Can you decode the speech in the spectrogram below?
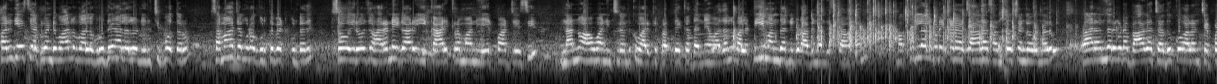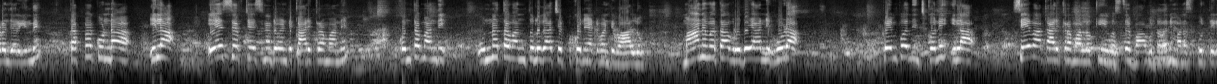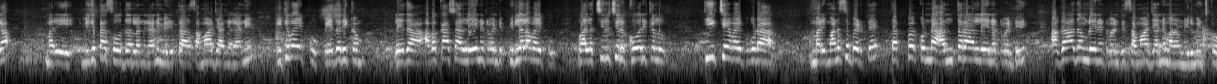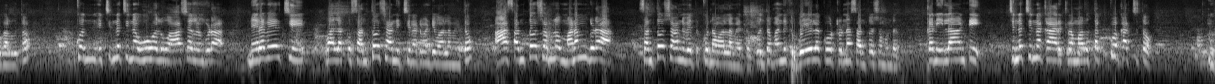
పనిచేసే అటువంటి వాళ్ళు వాళ్ళ హృదయాలలో నిలిచిపోతారు. సమాజం కూడా గుర్తుపెట్టుకుంటుంది. సో ఈరోజు హరణి గారు ఈ కార్యక్రమాన్ని ఏర్పాటు చేసి నన్ను ఆహ్వానించినందుకు వారికి ప్రత్యేక ధన్యవాదాలు. వాళ్ళ టీం అందరినీ కూడా అభినందిస్తా ఉన్నాను మా పిల్లలు కూడా ఇక్కడ చాలా సంతోషంగా ఉన్నారు. వారందరూ కూడా బాగా చదువుకోవాలని చెప్పడం జరిగింది. తప్పకుండా ఇలా ఏఎస్ఎఫ్ చేసినటువంటి కార్యక్రమాన్ని కొంతమంది ఉన్నతవంతులుగా చెప్పుకునేటువంటి వాళ్ళు మానవతా హృదయాన్ని కూడా పెంపొందించుకొని ఇలా సేవా కార్యక్రమాల్లోకి వస్తే బాగుంటుందని మనస్ఫూర్తిగా మరి మిగతా సోదరులను కానీ మిగతా సమాజాన్ని కానీ ఇటువైపు పేదరికం లేదా అవకాశాలు లేనటువంటి పిల్లల వైపు వాళ్ళ చిరు చిరు కోరికలు తీర్చే వైపు కూడా మరి మనసు పెడితే తప్పకుండా అంతరాలు లేనటువంటిది అగాధం లేనటువంటి సమాజాన్ని మనం నిర్మించుకోగలుగుతాం. కొన్ని చిన్న చిన్న ఊహలు ఆశలను కూడా నెరవేర్చి వాళ్ళకు సంతోషాన్ని ఇచ్చినటువంటి వాళ్ళమైతాం ఆ సంతోషంలో మనం కూడా సంతోషాన్ని వెతుక్కున్న వాళ్ళమేతో కొంతమందికి వేల కోట్లున్న సంతోషం ఉండదు. కానీ ఇలాంటి చిన్న చిన్న కార్యక్రమాలు తక్కువ ఖర్చుతో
